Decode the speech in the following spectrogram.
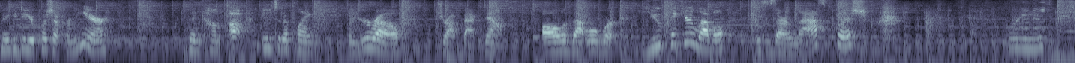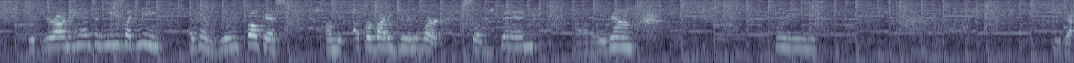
Maybe do your push up from here, then come up into the plank for your row, drop back down. All of that will work. You pick your level. This is our last push. Breathe. If you're on hands and knees like me, again, really focus on the upper body doing the work. So bend all the way down. Breathe. You've got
